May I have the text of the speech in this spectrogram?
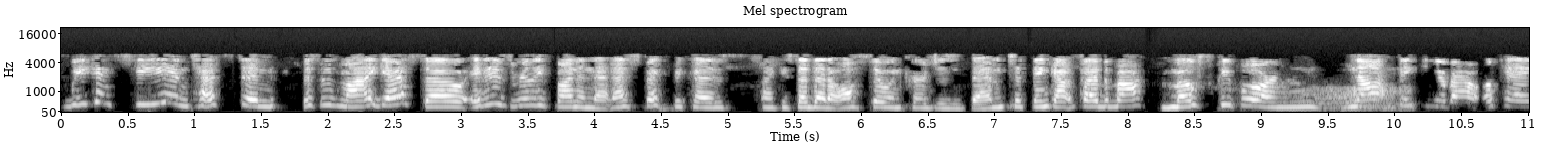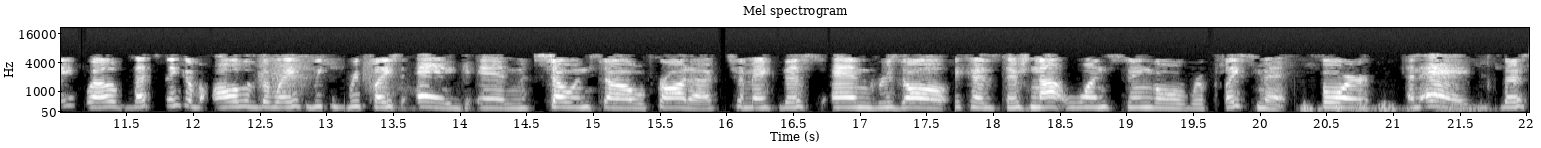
we can see and test and this is my guess. So it is really fun in that aspect because like I said, that also encourages them to think outside the box. Most people are n- not thinking about, okay, well, let's think of all of the ways we can replace egg in so and so product to make this end result because there's not one single replacement for an egg. There's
